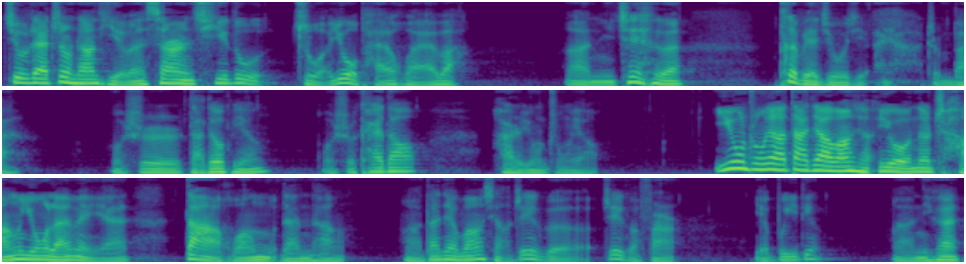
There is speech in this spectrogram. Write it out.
就在正常体温三十七度左右徘徊吧，啊，你这个特别纠结，哎呀，怎么办？我是打吊瓶，我是开刀，还是用中药？一用中药，大家往想，哎呦，那常用阑尾炎、大黄牡丹汤啊，大家往想这个这个方也不一定啊。你看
